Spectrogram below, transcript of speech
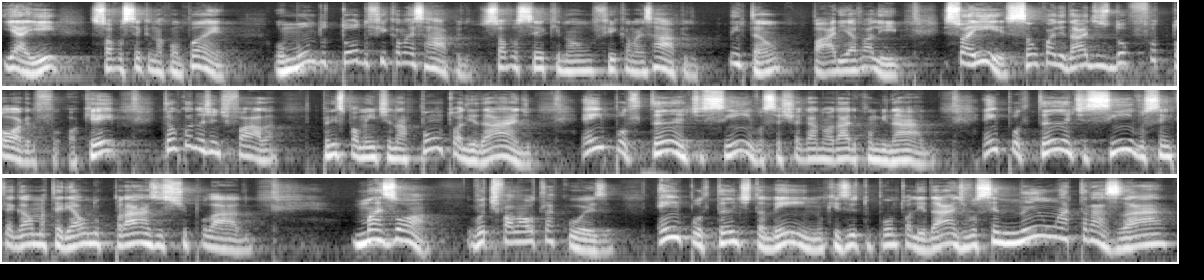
E aí, só você que não acompanha, o mundo todo fica mais rápido, só você que não fica mais rápido. Então, pare e avalie. Isso aí são qualidades do fotógrafo, ok? Então, quando a gente fala principalmente na pontualidade, é importante sim você chegar no horário combinado. É importante sim você entregar o material no prazo estipulado. Mas ó, vou te falar outra coisa. É importante também, no quesito pontualidade, você não atrasar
